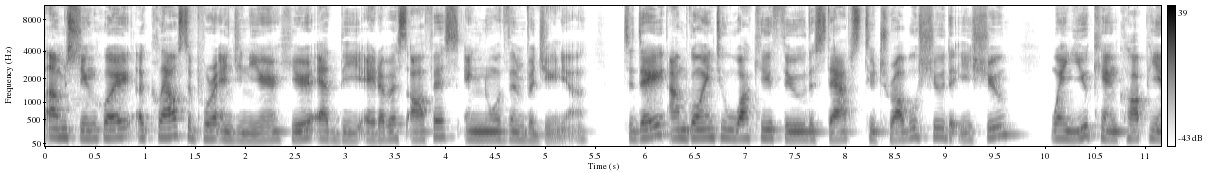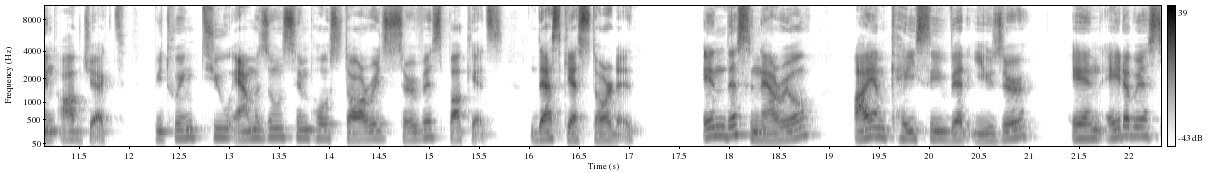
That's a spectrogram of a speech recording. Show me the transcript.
I'm Xinhui, a cloud support engineer here at the AWS office in Northern Virginia. Today, I'm going to walk you through the steps to troubleshoot the issue when you can copy an object between two Amazon Simple Storage Service buckets. Let's get started. In this scenario, I am KCVIT user, an AWS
